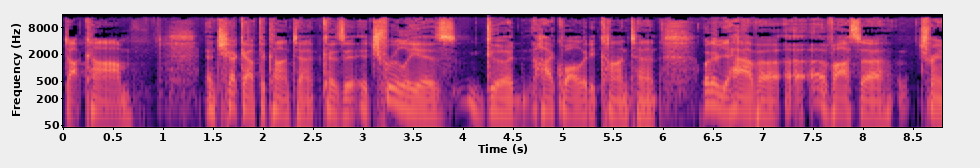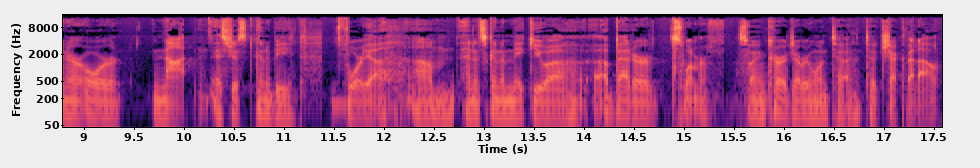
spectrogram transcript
vasatrainer.com and check out the content because it, it, truly is good, high quality content. Whether you have a, a, a Vasa trainer or not, it's just going to be for you, um, and it's going to make you a, a better swimmer. So I encourage everyone to to check that out.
